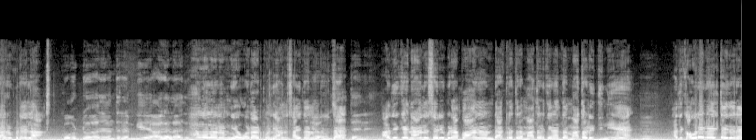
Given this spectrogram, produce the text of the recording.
ಯಾರು ಬಿಡಲ್ಲ ಆಗಲ್ಲ ಅದು ಆಗಲ್ಲ ನಮ್ಗೆ ಓಡಾಡ್ಕೊಂಡು ಯಾರು ಸಾಯ್ತಾನ ಅಂತ. ಅದಕ್ಕೆ ನಾನು ಸರಿ ಬಿಡಪ್ಪ ನಾನು ಡಾಕ್ಟರ್ ಹತ್ರ ಮಾತಾಡ್ತೀನಿ ಅಂತ ಮಾತಾಡಿದ್ದೀನಿ. ಅದಕ್ಕೆ ಅವ್ರೇನ್ ಹೇಳ್ತಾ ಇದಾರೆ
